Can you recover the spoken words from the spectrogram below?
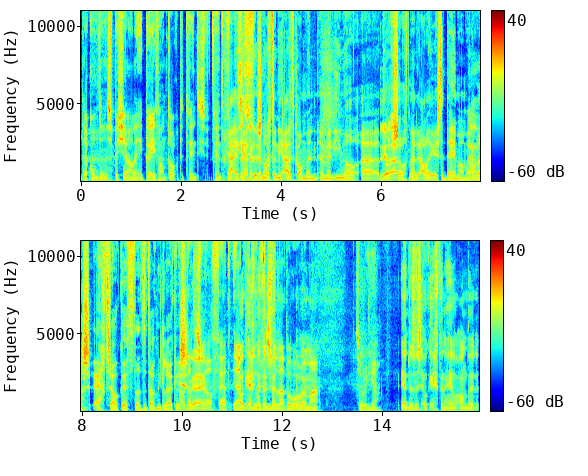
Daar komt een speciale EP van, toch? De 20, 20 Ja, ik heb dus nog toen die uitkwam mijn, mijn e-mail eh, doorgezocht naar de allereerste demo. Maar die Ah. was echt zo kut dat het ook niet leuk is. Oh, dat is wel vet. Ja, Ook echt met een soort- te laten horen, maar... Sorry, ja. ja dat was ook echt een heel ander eh, eh,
